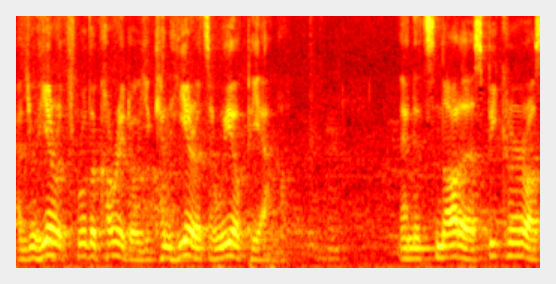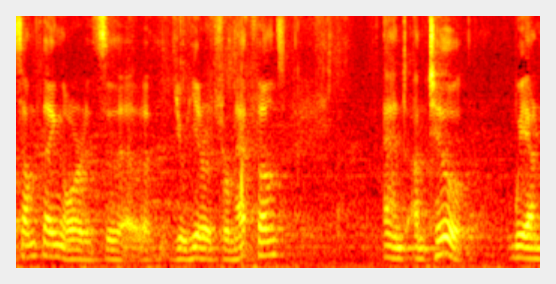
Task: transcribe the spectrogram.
and you hear it through the corridor, you can hear it's a real piano. And it's not a speaker or something, or it's a, you hear it from headphones. And until we are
